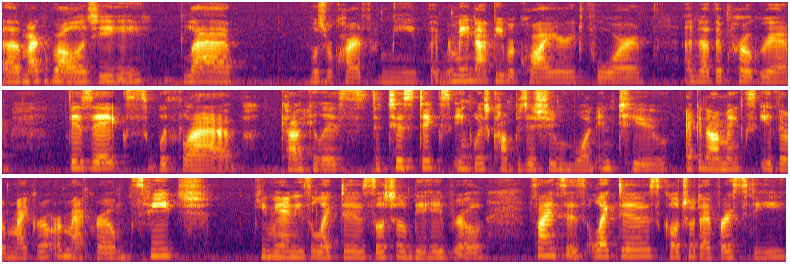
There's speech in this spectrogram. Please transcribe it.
uh, microbiology lab was required for me but may not be required for another program. Physics with lab calculus statistics english composition 1 and 2 economics either micro or macro speech humanities electives social and behavioral sciences electives cultural diversity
